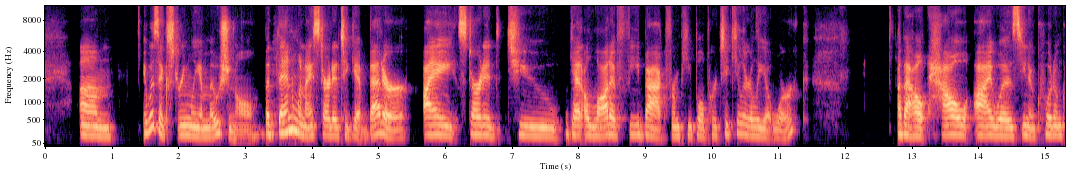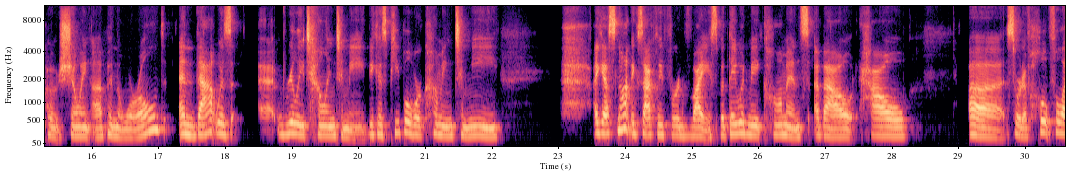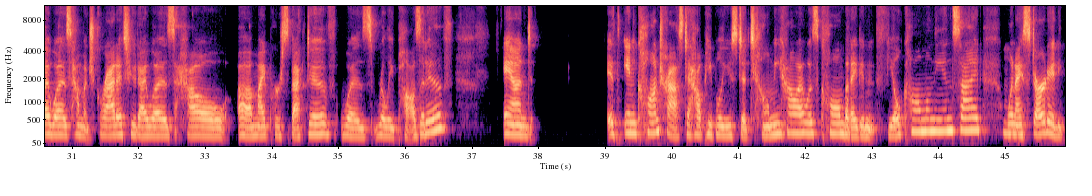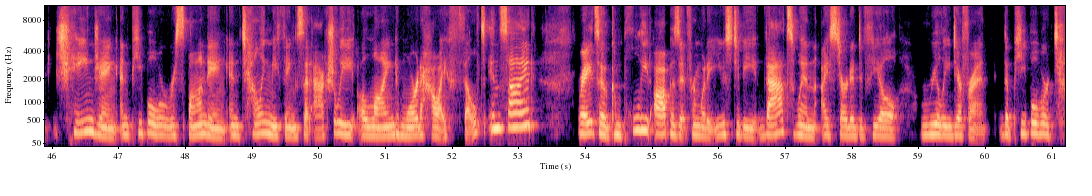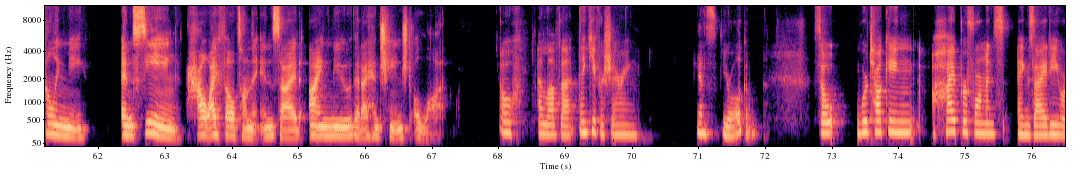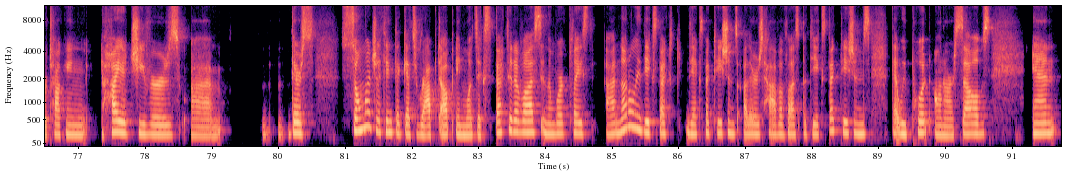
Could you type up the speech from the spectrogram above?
um, it was extremely emotional. But then mm-hmm. when i started to get better I started to get a lot of feedback from people, particularly at work, about how I was, you know, quote unquote, showing up in the world. And that was uh, really telling to me because people were coming to me, I guess, not exactly for advice, but they would make comments about how uh, sort of hopeful I was, how much gratitude I was, how uh, my perspective was really positive. And it's in contrast to how people used to tell me how I was calm, but I didn't feel calm on the inside. Mm-hmm. When I started changing and people were responding and telling me things that actually aligned more to how I felt inside, right? So, complete opposite from what it used to be. That's when I started to feel really different. The people were telling me and seeing how I felt on the inside. I knew that I had changed a lot. Oh, I love that. Thank you for sharing. Yes, you're welcome. So, we're talking high performance anxiety, we're talking high achievers. Um, there's so much I think that gets wrapped up in what's expected of us in the workplace. Uh, not only the expect the expectations others have of us, but the expectations that we put on ourselves. And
